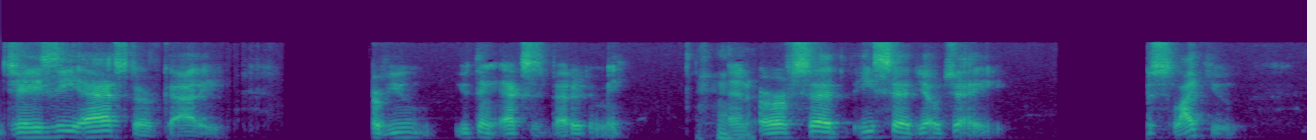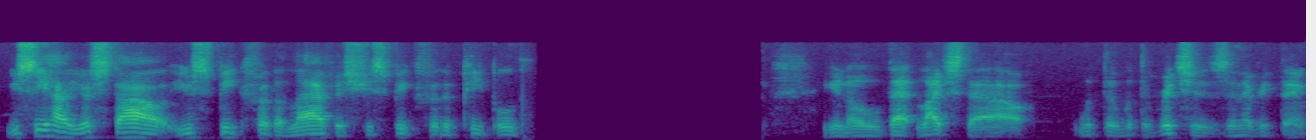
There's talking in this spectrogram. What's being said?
Jay Z asked Irv Gotti, Irv you you think X is better than me? and Irv said he said Yo Jay just like you. You see how your style, you speak for the lavish, you speak for the people, you know, that lifestyle with the with the riches and everything.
